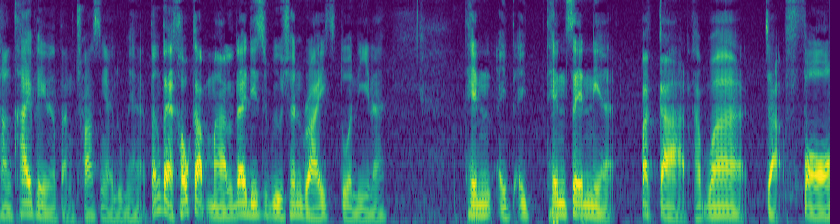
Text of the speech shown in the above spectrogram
ทางค่ายเพลงต่างๆ trust ไงรู้ไหมฮะ ตั้งแต่เขากลับมาแล้วได้ distribution rights ตัวนี้นะเทนไอไอเทนเซนเนี่ยประกาศครับว่าจะฟ้อง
